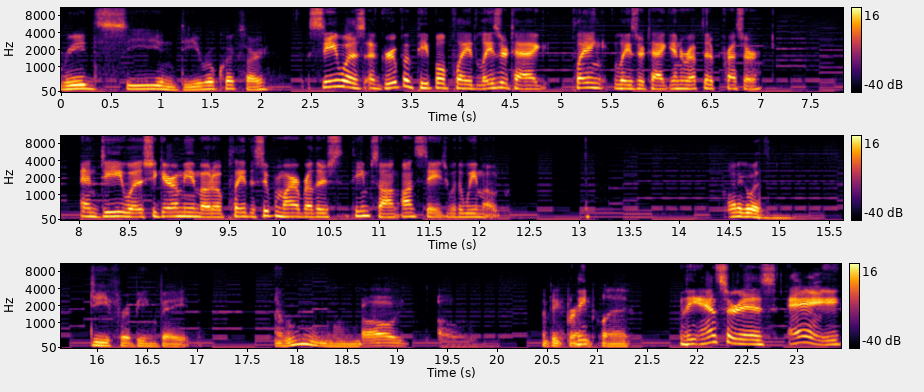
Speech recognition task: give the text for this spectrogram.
read C and D real quick. Sorry. C was a group of people played laser tag, playing laser tag interrupted a presser. And D was Shigeru Miyamoto played the Super Mario Brothers theme song on stage with a Wii Wiimote. I'm gonna go with D for it being bait. Ooh, Oh, oh. a big brain The- play. The answer is A.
